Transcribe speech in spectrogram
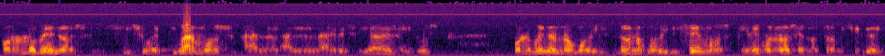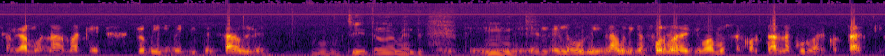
por lo menos si subestimamos a, la agresividad del virus, por lo menos no, no nos movilicemos, quedémonos en nuestro domicilio y salgamos nada más que lo mínimo indispensable. Mm, sí, totalmente. Este, mm. Es, la única forma de que vamos a cortar la curva de contagio.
